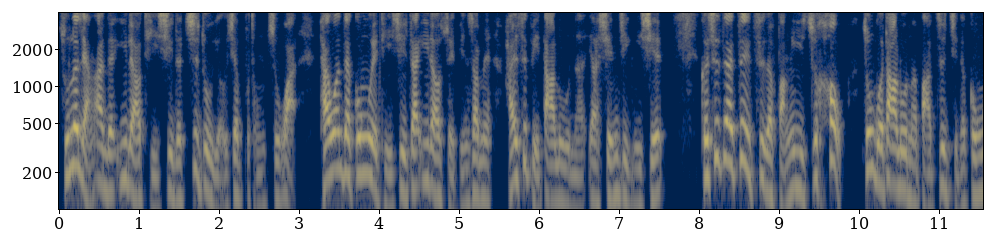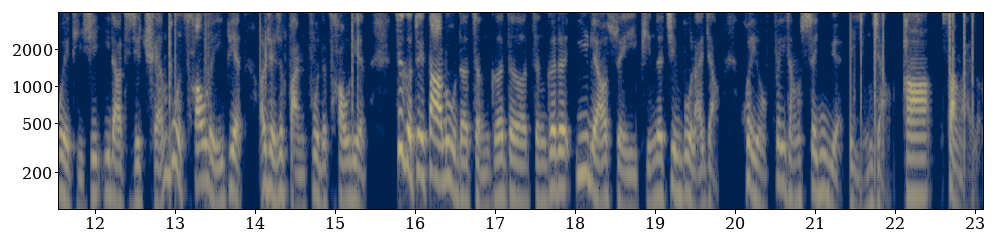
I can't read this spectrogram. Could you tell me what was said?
除了两岸的医疗体系的制度有一些不同之外，台湾在公卫体系在医疗水平上面还是比大陆呢要先进一些。可是，在这次的防疫之后，中国大陆呢把自己的公卫体系、医疗体系全部操了一遍，而且是反复的操练。这个对大陆的整个的整个的医疗水平的进步来讲，会有非常深远的影响。它上来了。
